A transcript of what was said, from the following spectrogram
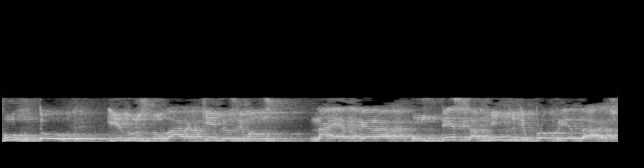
furtou ídolos do lar aqui, meus irmãos, na época era um testamento de propriedade,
